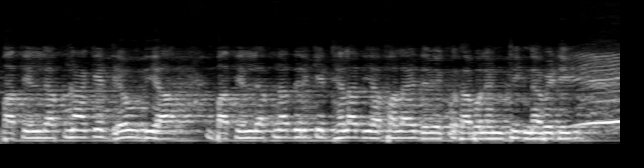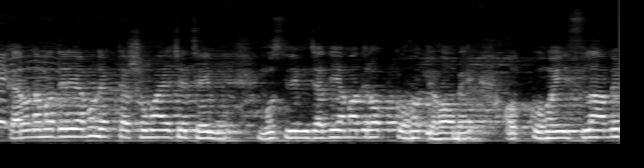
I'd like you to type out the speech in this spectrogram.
বাতিল আপনাকে ঢেউ দিয়া, বাতিল আপনাদেরকে ঠেলা দিয়া ফালায় দেবে, কথা বলেন ঠিক না বেটি? কারণ আমাদের এমন একটা সময় এসেছে, মুসলিম জাতি আমাদের ঐক্য হতে হবে ঐক্য হয়ে ইসলামের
